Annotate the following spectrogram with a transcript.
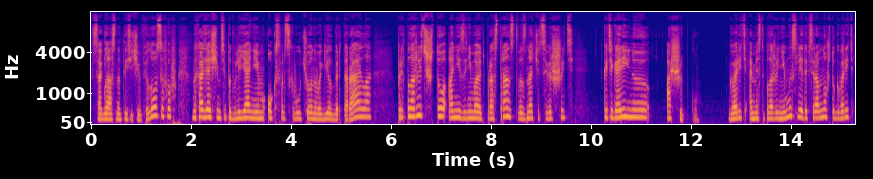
Согласно тысячам философов, находящимся под влиянием оксфордского ученого Гилберта Райла, предположить, что они занимают пространство, значит совершить категорийную ошибку. Говорить о местоположении мысли – это все равно, что говорить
